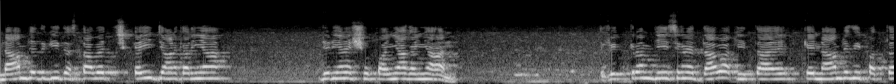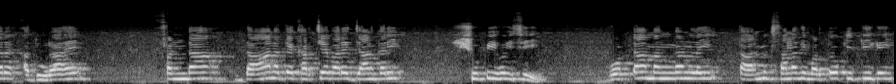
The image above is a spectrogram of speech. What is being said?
ਨਾਮਜ਼ਦਗੀ ਦਸਤਾਵੇਜ਼ 'ਚ ਕਈ ਜਾਣਕਾਰੀਆਂ ਜਿਹੜੀਆਂ ਨੇ ਛੁਪਾਈਆਂ ਗਈਆਂ ਹਨ। ਵਿਕਰਮਜੀਤ ਸਿੰਘ ਨੇ ਦਾਅਵਾ ਕੀਤਾ ਹੈ ਕਿ ਨਾਮਜ਼ਦਗੀ ਪੱਤਰ ਅਧੂਰਾ ਹੈ। ਫੰਡਾਂ, ਦਾਨ ਅਤੇ ਖਰਚੇ ਬਾਰੇ ਜਾਣਕਾਰੀ ਛੁਪੀ ਹੋਈ ਸੀ। ਵੋਟਾਂ ਮੰਗਣ ਲਈ ਧਾਰਮਿਕ ਸਥਾਨਾਂ ਦੀ ਵਰਤੋਂ ਕੀਤੀ ਗਈ।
